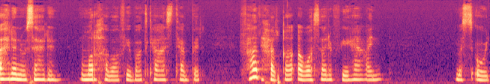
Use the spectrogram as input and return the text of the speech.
أهلا وسهلا ومرحبا في بودكاست تعبر في هذه الحلقة أبغى أسولف فيها عن مسؤول.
